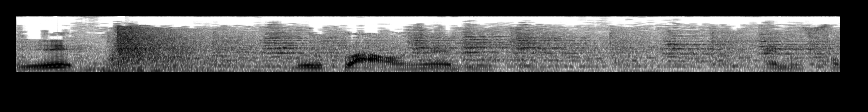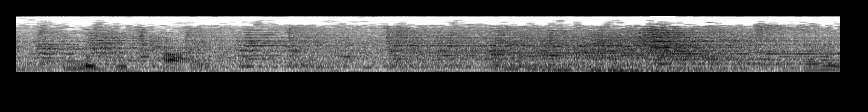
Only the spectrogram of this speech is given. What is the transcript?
ดี มือเปล่าอย่างเนี่ยดี ให้มันสมกับลูกผู้ชายเฮ้ย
